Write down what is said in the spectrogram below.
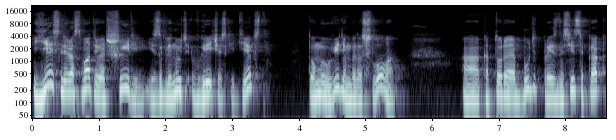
Если рассматривать шире и заглянуть в греческий текст, то мы увидим это слово, э, которое будет произноситься как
